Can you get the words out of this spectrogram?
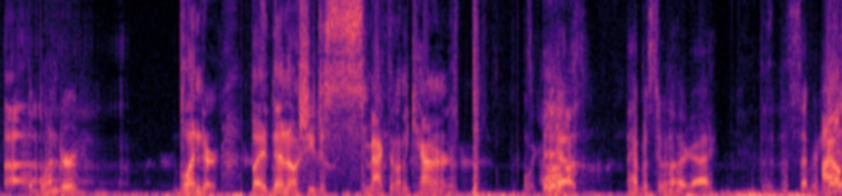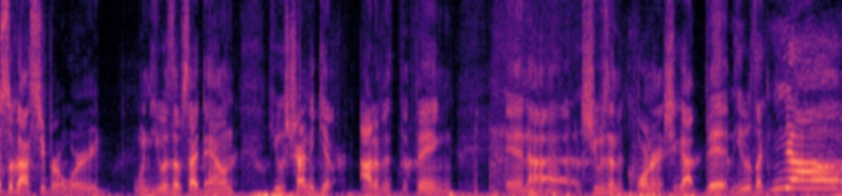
The uh, blender. blender, but no, no. She just smacked it on the counter and just. I was like, Yeah, ah. it happens to another guy. The, the severed head. I also got super worried when he was upside down. He was trying to get out of it, the thing, and uh, she was in the corner and she got bit, and he was like, "No!"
